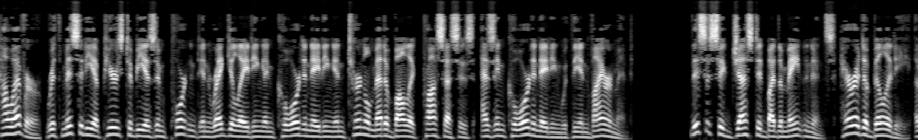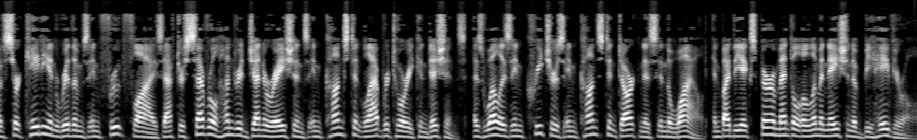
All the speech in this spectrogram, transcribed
However, rhythmicity appears to be as important in regulating and coordinating internal metabolic processes, as in coordinating with the environment. This is suggested by the maintenance heritability of circadian rhythms in fruit flies after several hundred generations in constant laboratory conditions, as well as in creatures in constant darkness in the wild, and by the experimental elimination of behavioral,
